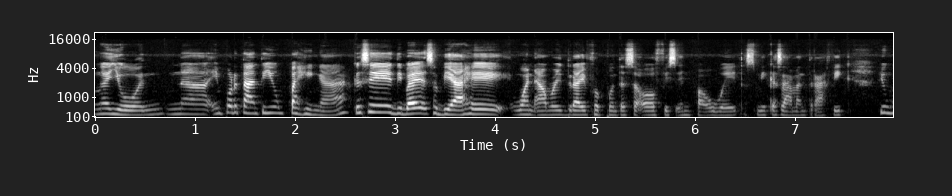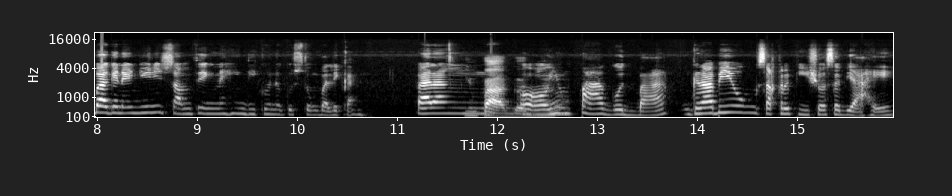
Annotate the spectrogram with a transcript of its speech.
ngayon na importante yung pahinga. Kasi, di ba, sa biyahe, one hour drive papunta sa office and pauwi, tapos may kasamang traffic. Yung bagay na yun, yun is something na hindi ko na gustong balikan. Parang, Yung pagod, Oo, no? yung pagod ba? Grabe yung sakripisyo sa biyahe.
